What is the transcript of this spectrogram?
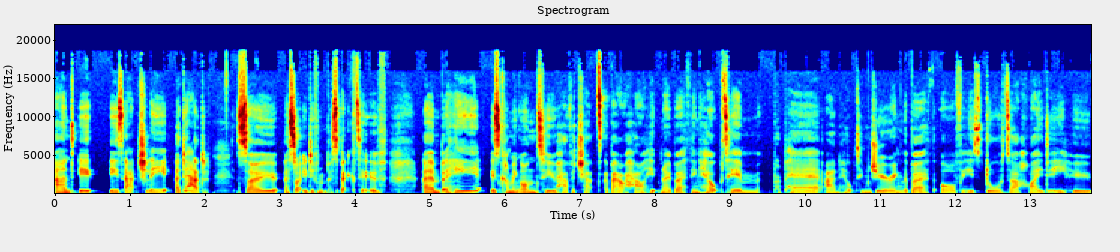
and it is actually a dad, so a slightly different perspective. Um, but he is coming on to have a chat about how hypnobirthing helped him prepare and helped him during the birth of his daughter Heidi, who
